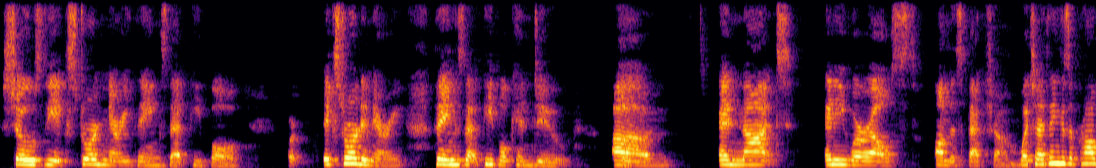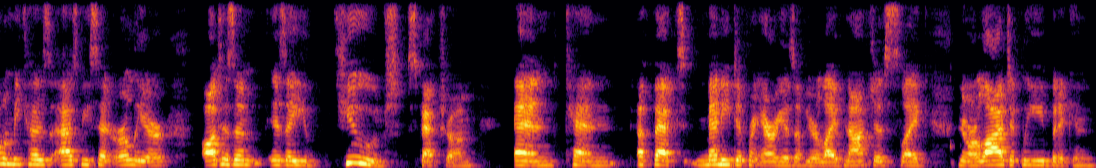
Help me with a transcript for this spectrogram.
shows the extraordinary things that people extraordinary things that people can do. Um and not anywhere else on the spectrum, which I think is a problem because as we said earlier, autism is a huge spectrum and can affect many different areas of your life, not just like neurologically, but it can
